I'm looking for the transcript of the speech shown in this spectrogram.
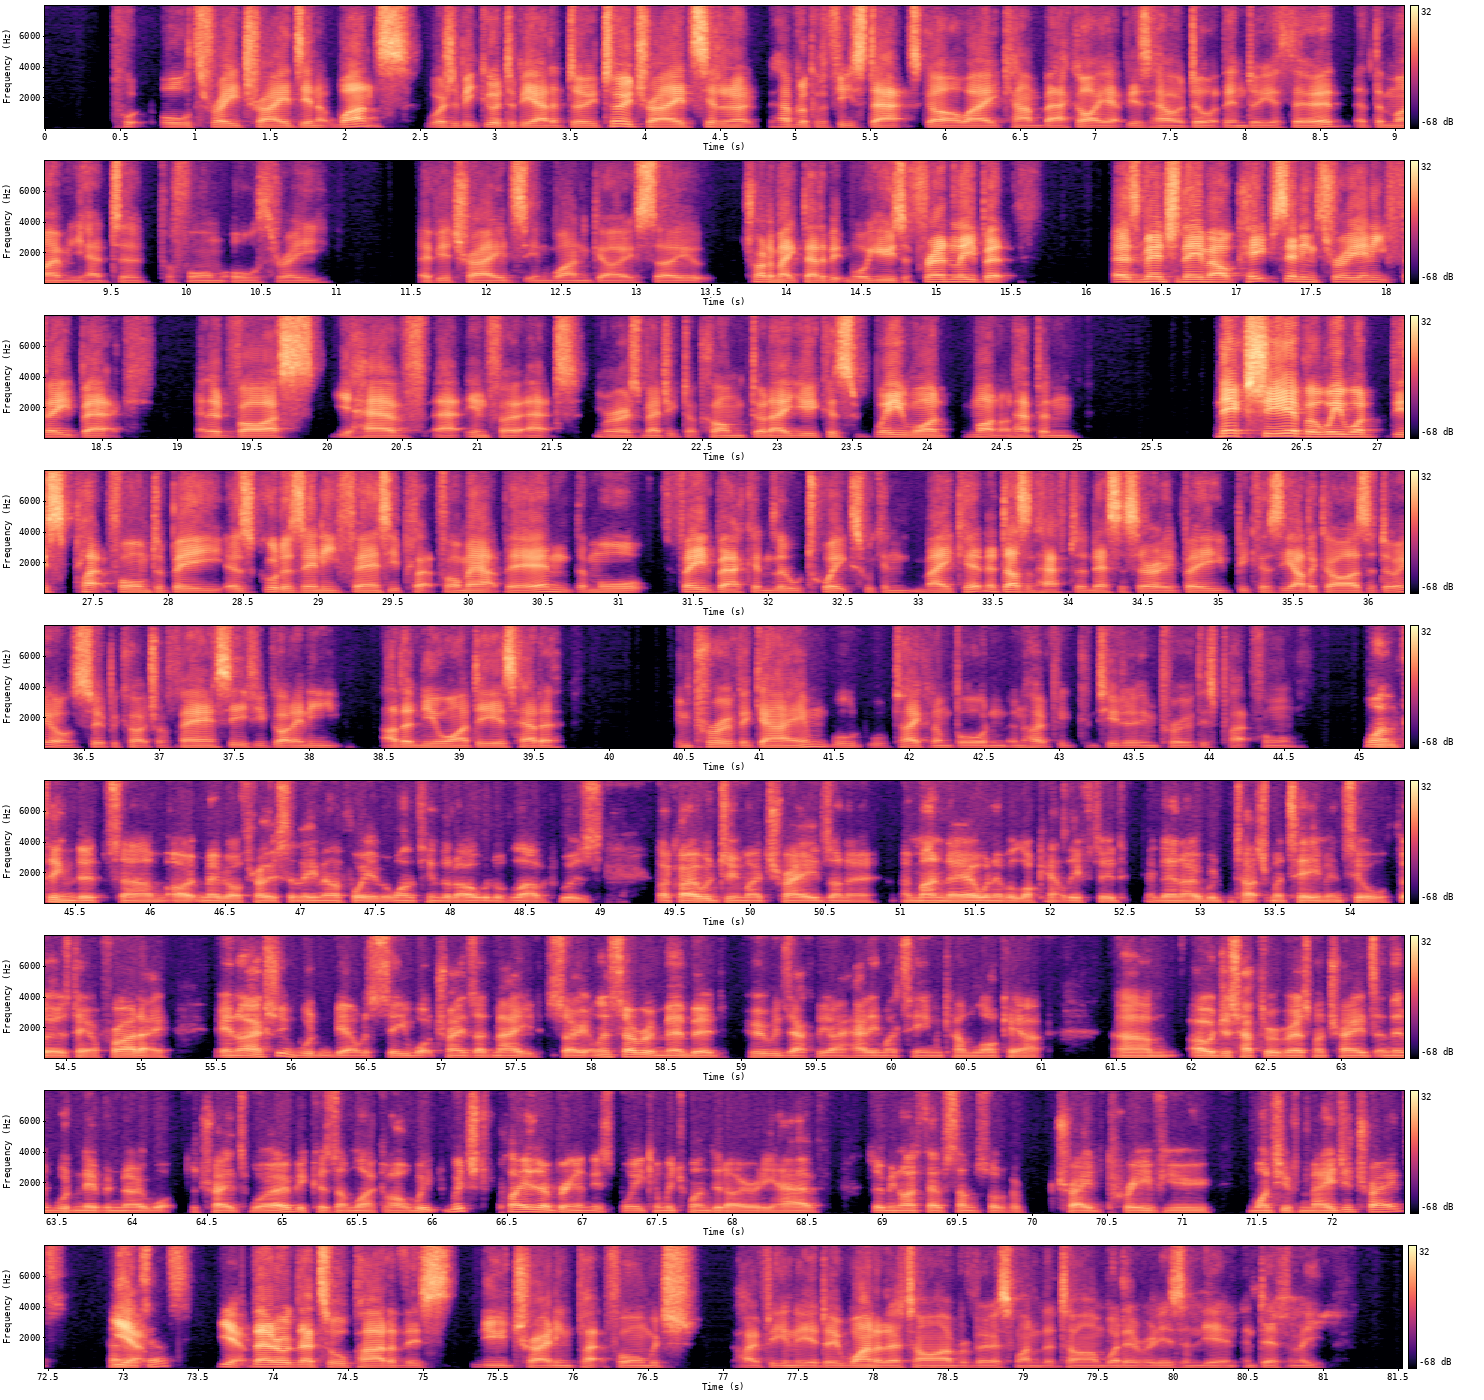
put all three trades in at once. Whereas it'd be good to be able to do two trades, sit in it, have a look at a few stats, go away, come back. Oh, yep, this is how I do it. Then do your third. At the moment, you had to perform all three of your trades in one go. So try to make that a bit more user friendly. But as mentioned, email, keep sending through any feedback and advice you have at info at moreirasmagic.com.au because we want, might not happen next year, but we want this platform to be as good as any fancy platform out there. And the more feedback and little tweaks we can make it, and it doesn't have to necessarily be because the other guys are doing it or super coach or fancy. If you've got any other new ideas how to improve the game, we'll, we'll take it on board and, and hopefully continue to improve this platform. One thing that um, maybe I'll throw this in an email for you, but one thing that I would have loved was like I would do my trades on a, a Monday or whenever lockout lifted, and then I wouldn't touch my team until Thursday or Friday. And I actually wouldn't be able to see what trades I'd made. So unless I remembered who exactly I had in my team come lockout, um, I would just have to reverse my trades and then wouldn't even know what the trades were because I'm like, oh, which, which plays did I bring in this week and which one did I already have? So it'd be nice to have some sort of a trade preview once you've made your trades. That yeah. sense? Yeah, that, that's all part of this new trading platform, which hopefully you need to do one at a time, reverse one at a time, whatever it is. And yeah, and definitely.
